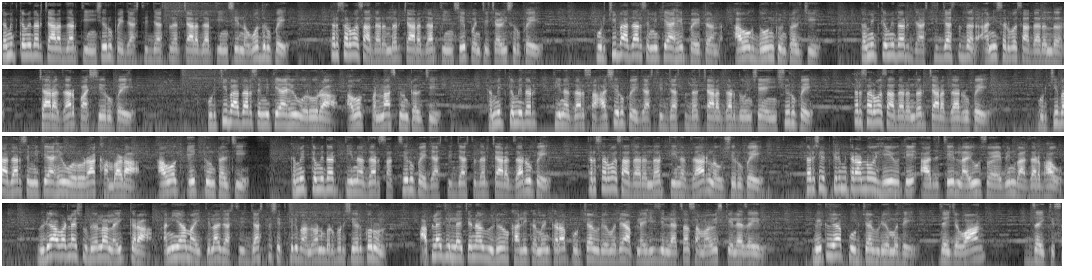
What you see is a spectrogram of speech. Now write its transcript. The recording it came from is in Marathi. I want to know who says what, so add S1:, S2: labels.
S1: कमीत कमी दर चार हजार तीनशे रुपये जास्तीत जास्त दर चार हजार तीनशे नव्वद रुपये तर सर्वसाधारण दर चार हजार तीनशे पंचेचाळीस रुपये. पुढची बाजार समिती आहे पैठण आवक दोन क्विंटलची. कमीत कमी दर जास्तीत जास्त दर आणि सर्वसाधारण दर चार हजार पाचशे रुपये. पुढची बाजार समिती आहे वरोरा आवक पन्नास क्विंटलची. कमीत कमी दर तीन हजार सहाशे रुपये जास्तीत जास्त दर चार हजार दोनशे ऐंशी रुपये तर सर्वसाधारण दर चार हजार रुपये. पुढची बाजार समिती आहे वरोरा खांबाडा. आवक एक क्विंटलची. कमीत कमी दर तीन हजार सातशे रुपये जास्तीत जास्त दर चार हजार रुपये तर सर्वसाधारण दर तीन हजार नऊशे रुपये. तर शेतकरी मित्रांनो हे होते आजचे लाईव्ह सोयाबीन बाजार भाव व्हिडिओ आवडल्यास व्हिडिओला लाईक करा आणि या माहितीला जास्तीत जास्त शेतकरी बांधवांबरोबर शेअर करून आपल्या जिल्ह्याचे नाव व्हिडिओ खाली कमेंट करा. पुढच्या व्हिडिओमध्ये आपल्याही जिल्ह्याचा समावेश केला जाईल. भेटूया पुढच्या व्हिडिओमध्ये. जय जवान जय किसान.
